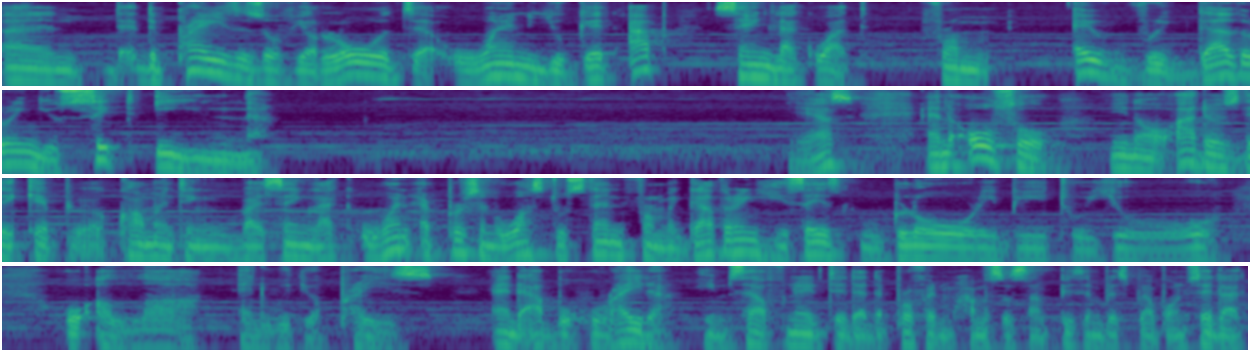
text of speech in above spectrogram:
and the, the praises of your Lord when you get up, saying like what? From every gathering you sit in. Yes, and also you know others they kept uh, commenting by saying like when a person wants to stand from a gathering he says glory be to you o allah and with your praise and abu huraira himself narrated that the prophet muhammad peace and blessings be upon said like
